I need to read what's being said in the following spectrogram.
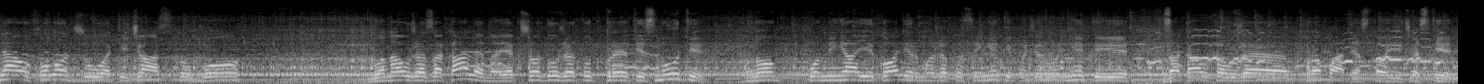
Головне охолоджувати часто, бо вона вже закалена. Якщо дуже тут притиснути, воно поміняє колір, може посиніти, почервоніти, і закалка вже пропаде з тої частини.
